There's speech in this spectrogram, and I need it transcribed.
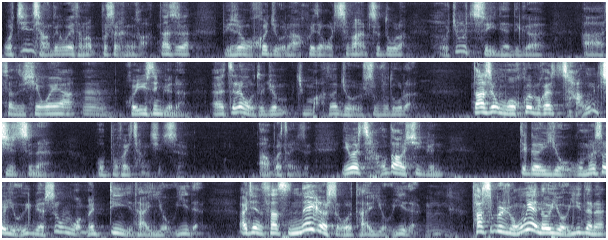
我经常这个胃肠道不是很好，但是比如说我喝酒了，或者我吃饭吃多了，我就吃一点这个啊膳食纤维啊，嗯，或益生菌呢，哎，这样我都就就马上就舒服多了。但是我会不会长期吃呢？我不会长期吃，啊，不会长期吃，因为肠道细菌这个有我们说有益菌，是我们定义它有益的，而且它是那个时候它有益的，嗯，它是不是永远都有益的呢？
